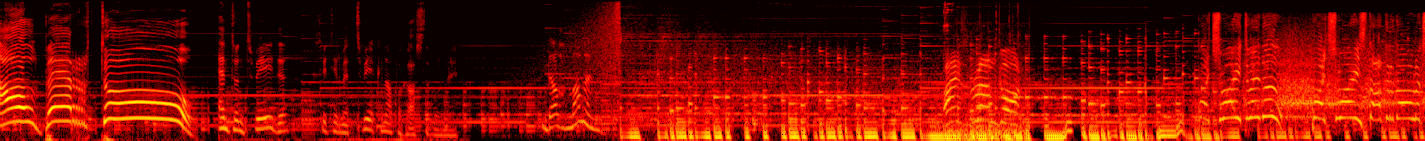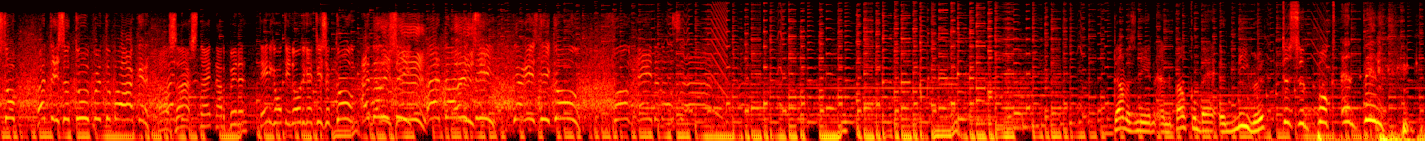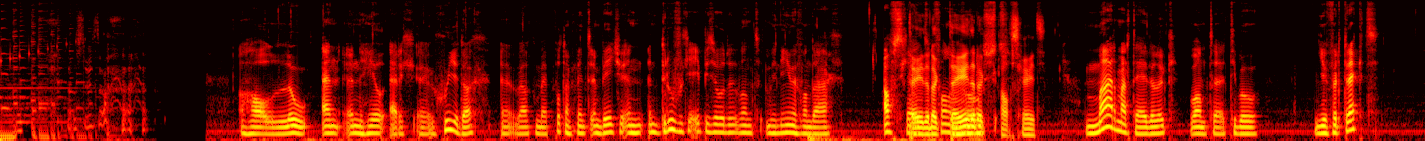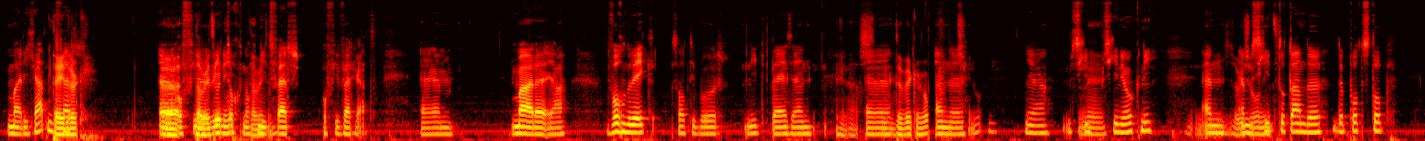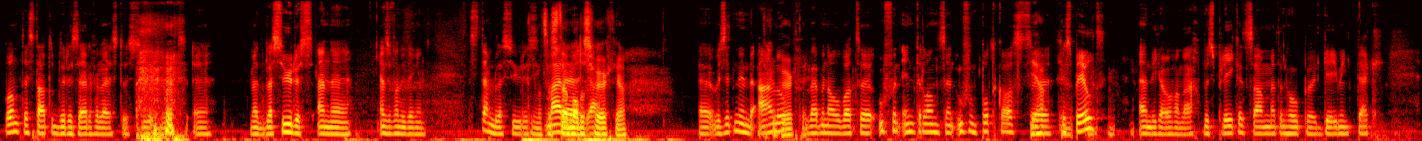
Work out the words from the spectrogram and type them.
Alberto! En ten tweede, ik zit hier met twee knappe gasten voor mij. Dag mannen. Waar is Rangor? Batshuayi 2-0. Batshuayi staat er nauwelijks op. Het is een doelpuntenmaker. Hazard snijdt naar binnen. Het enige wat hij nodig heeft is een goal. En daar is hij. En daar is hij. Daar is die goal van Dames en heren, en welkom bij een nieuwe Tussen Pot en Pin. Hallo en een heel erg uh, goede dag. Uh, welkom bij Pot en Pint. Een beetje een, een droevige episode, want we nemen vandaag afscheid Tijdelijk, van tijdelijk host. afscheid. Maar maar tijdelijk, want uh, Thibaut, je vertrekt, maar je gaat niet ver. Tijdelijk. Eh, Eh, of je dat weet toch nog dat niet ver of je ver gaat. Ehm, maar eh, ja, volgende week zal Tibor niet bij zijn. Helaas. Eh, de week erop. en, eh, Misschien ook niet. Ja, misschien, Nee. misschien ook niet. En, misschien niet. tot aan de, de potstop. Want hij staat op de reservelijst, dus nooit. eh, met blessures en, en zo van die dingen. Stemblessures. Iemand zijn Maar, stem al eens ja, ja. we zitten in de Het aanloop. gebeurt, we hebben al wat oefeninterlands en oefenpodcasts Ja, gespeeld. ja, En die gaan we vandaag bespreken samen met een hoop eh, gaming tech.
